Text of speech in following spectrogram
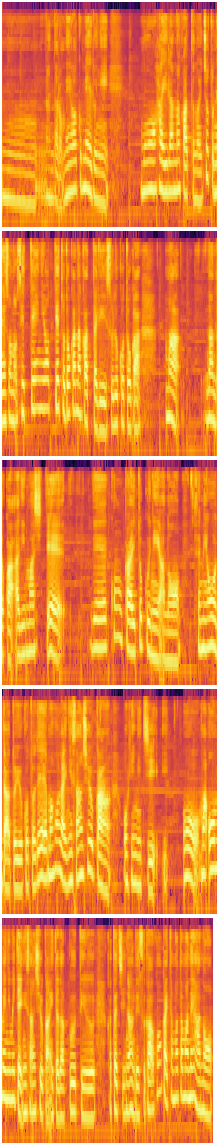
うんなんだろう迷惑メールにもう入らなかったのでちょっとねその設定によって届かなかったりすることがまあ何度かありましてで今回特にあのセミオーダーということで、まあ、本来23週間お日にちを、まあ、多めに見て23週間いただくっていう形なんですが今回たまたまねあの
